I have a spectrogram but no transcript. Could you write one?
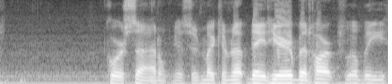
of course, I don't guess there's making an update here, but Harps will be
